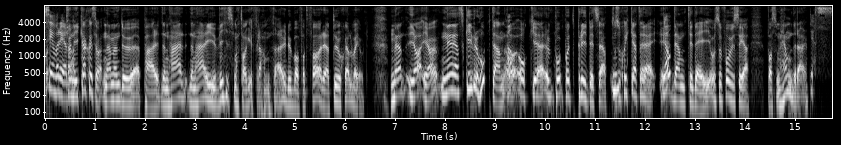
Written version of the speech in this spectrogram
att se vad det är. Då. För ni kanske så, nej men du eh, Per, den här, den här är ju vi som har tagit fram. Det här har du bara fått för dig att du själv har gjort. Men jag, jag, men jag skriver ihop den och, och eh, på, på, ett prydligt sätt mm. och så mm. skickar jag till dig, den till dig och så får vi se vad som händer där. Yes.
